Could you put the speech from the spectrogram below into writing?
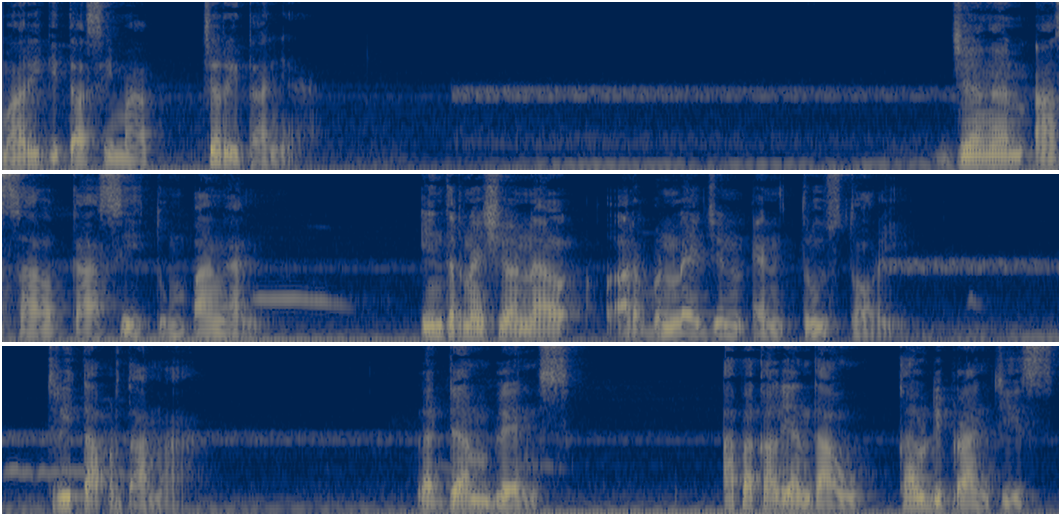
Mari kita simak ceritanya Jangan asal kasih tumpangan. International Urban Legend and True Story. Cerita pertama. La Dame Blanche Apa kalian tahu kalau di Prancis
